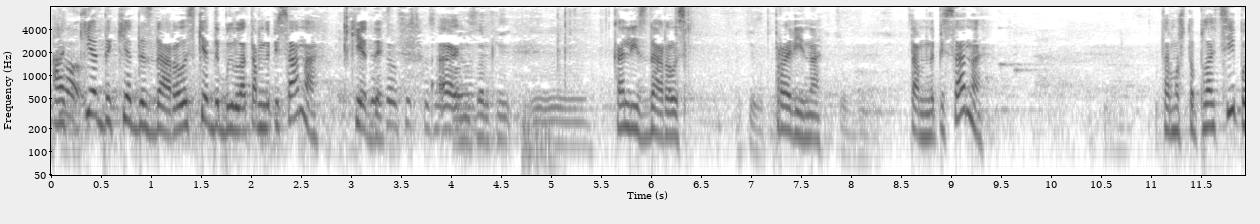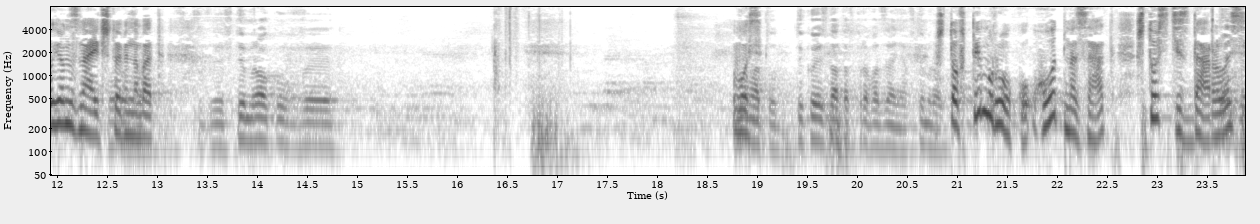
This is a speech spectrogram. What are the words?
А кеди, кеди здарились? Кеди було там написано? Кеди. Це все сказано. Е, Пані Сарки, е, Коли здарилась провина? Там написано? Потому что плати, бо он знает, что виноват. в тим року в Ось. Нема тут якоїсь дата впровадження в тым року, год назад, штосьці здарилось,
